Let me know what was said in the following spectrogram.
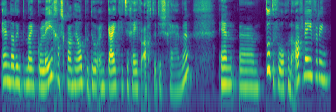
en dat ik mijn collega's kan helpen door een kijkje te geven achter de schermen. En tot de volgende aflevering.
